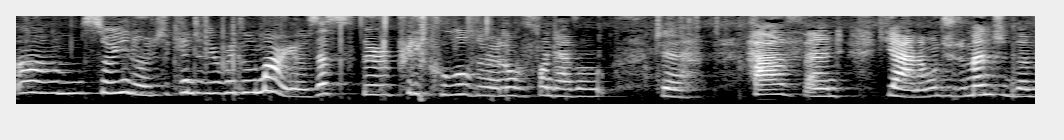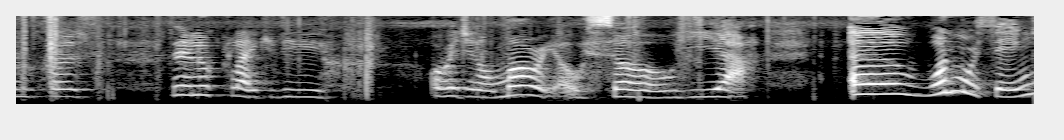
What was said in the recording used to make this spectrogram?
Um, so you know, just akin to the original Mario's. That's they're pretty cool. They're a lot of fun to have to have, and yeah, and I wanted to mention them because they look like the original Mario. So yeah. Uh, one more thing.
